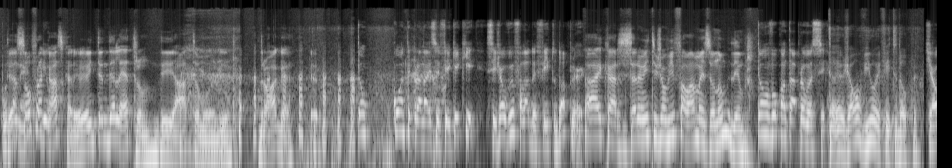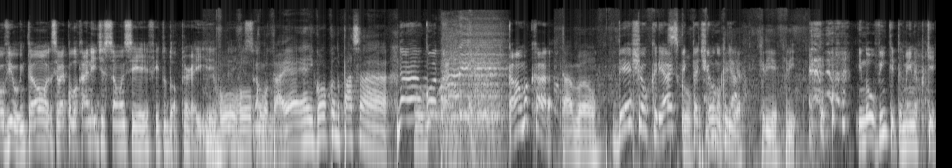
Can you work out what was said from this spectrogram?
puta eu sou um viu? fracasso, cara. Eu entendo de elétron, de átomo, de droga. Então, conte pra nós, Fefe, que que você já ouviu falar do efeito Doppler? Ai, cara, sinceramente eu já ouvi falar, mas eu não me lembro. Então eu vou contar pra você. Então, eu já ouvi o efeito Doppler. Já ouviu? Então você vai colocar na edição esse efeito Doppler aí. Vou, vou colocar. É, é igual quando passa. Não, o- conta! Calma, cara. Tá bom. Deixa eu criar Desculpa. expectativa Então, no cria, cria, cria. E no ouvinte também, né? Porque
